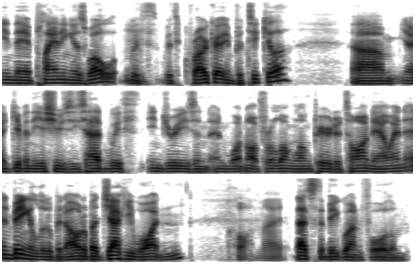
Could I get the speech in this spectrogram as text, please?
in their planning as well with with Croker in particular. Um, you know, given the issues he's had with injuries and, and whatnot for a long, long period of time now, and, and being a little bit older. But Jackie Wighton, Oh, mate. that's the big one for them.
